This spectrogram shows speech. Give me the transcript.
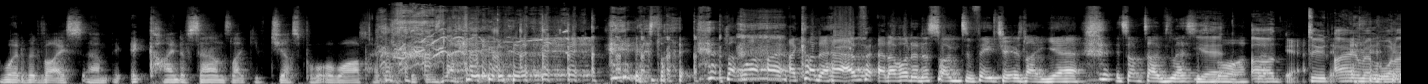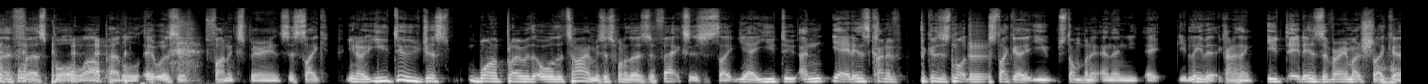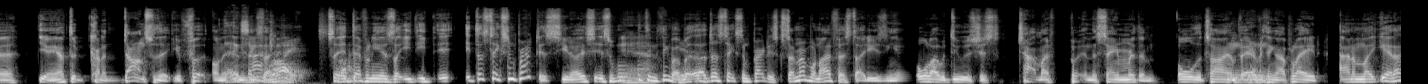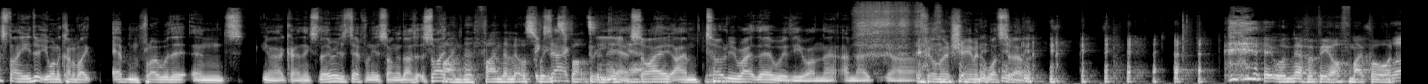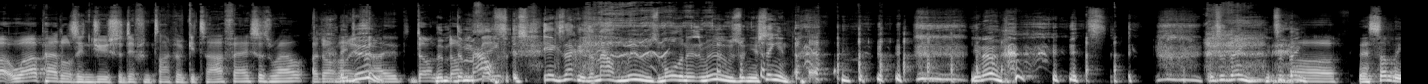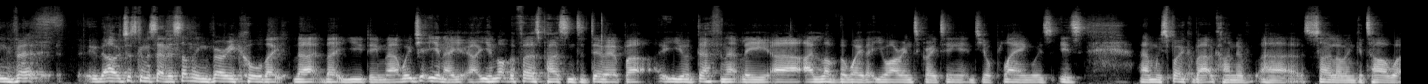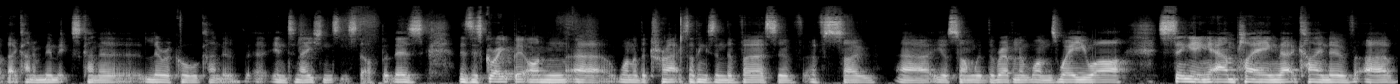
word of advice: um, it, it, kind of sounds like you've just bought a wah pedal." it's like, like well, I, I kind of have, and I wanted a song to feature. It was like, yeah, it's sometimes less yeah. is more. Oh, yeah. dude, I remember when I first bought a wah pedal. It was a fun experience. It's like you know, you do just want to play with it all the time. It's just one of those effects. It's just like, yeah, you do. And yeah, it is kind of because it's not just like a you stomp on it and then you, it, you leave it kind of thing. You, it is a very much like uh-huh. a, you, know, you have to kind of dance with it, your foot on it exactly. and things like that. So right. it definitely is like, it, it, it, does take some practice, you know, it's, it's a weird yeah. thing to think about, yeah. but that does take some practice. Cause I remember when I first started using it, all I would do was just tap my foot in the same rhythm all the time mm-hmm. for everything I played. And I'm like, yeah, that's not how you do it. You want to kind of like ebb and flow with it and you know that kind of thing. So there is definitely a song that does it. So find I, the find the little sweet exactly, spots. yeah. It, yeah. So I I'm yeah. totally right there with you on that, and I, you know, I feel no shame in it whatsoever. it will never be off my board. Wah, wah pedals induce a different type of guitar face as well. I don't know. They do. I, don't, the, don't the mouth is, exactly the mouth moves more than it moves when you're singing. you know, it's, it's, a thing. It's a thing. Uh, there's something very. I was just going to say there's something very cool that, that that you do, Matt. Which you know you're not the first person to do it, but you're definitely. Uh, I love the way that you are integrating it into your playing. Was is and we spoke about kind of uh, solo and guitar work that kind of mimics kind of lyrical kind of uh, intonations and stuff. But there's there's this great bit on uh, one of the tracks. I think it's in the verse of of So, uh, your song with the Revenant ones, where you are singing and playing that kind of uh,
